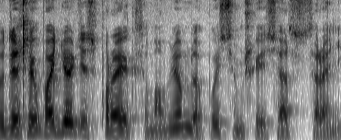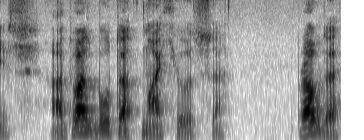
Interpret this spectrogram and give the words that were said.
Вот если вы пойдете с проектом, а в нем, допустим, 60 страниц, от вас будут отмахиваться. Правда?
